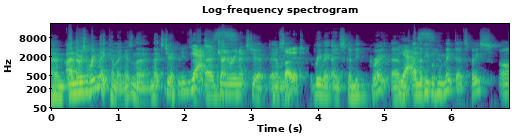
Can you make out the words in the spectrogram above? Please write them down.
Um, and there is a remake coming, isn't there? Next year, believe so. Yes. uh, January next year. Excited. Remake, and it's going to be great. Um, Yes. And the people who make Dead Space are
